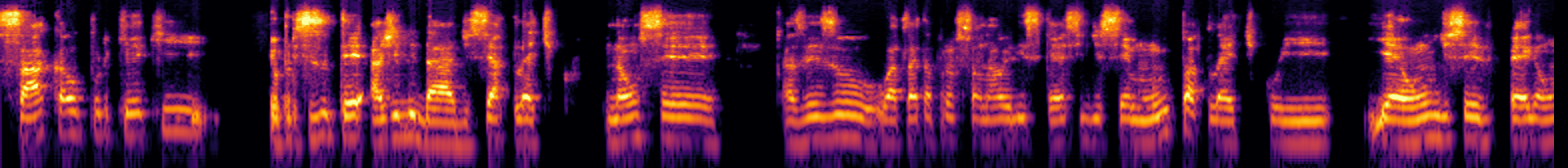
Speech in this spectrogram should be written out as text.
saca o porquê que eu preciso ter agilidade, ser atlético, não ser. Às vezes o, o atleta profissional ele esquece de ser muito atlético e, e é onde você pega um.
